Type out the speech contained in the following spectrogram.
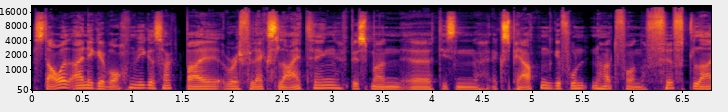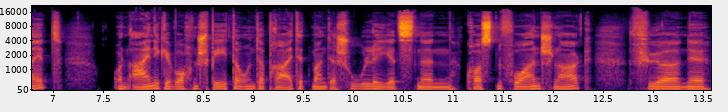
Es dauert einige Wochen, wie gesagt, bei Reflex Lighting, bis man äh, diesen Experten gefunden hat von Fifth Light. Und einige Wochen später unterbreitet man der Schule jetzt einen Kostenvoranschlag für eine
